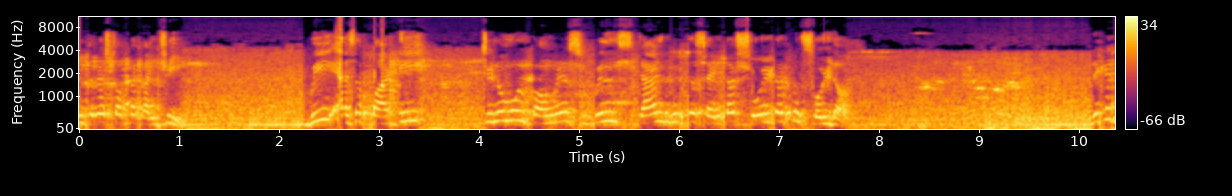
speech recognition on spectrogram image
interest of the country we as a party Trinamool Congress will stand with the center shoulder to shoulder. लेकिन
